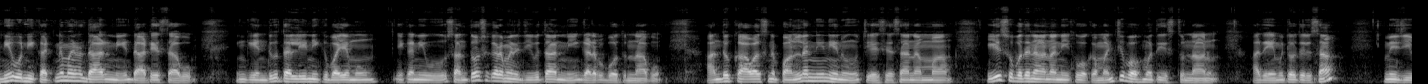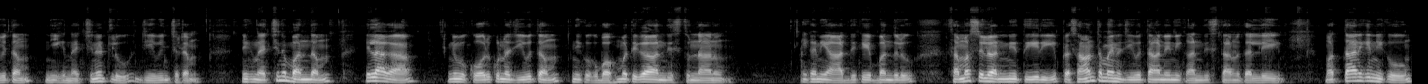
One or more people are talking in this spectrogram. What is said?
నీవు నీ కఠినమైన దారిని దాటేస్తావు ఇంకెందుకు తల్లి నీకు భయము? ఇక నీవు సంతోషకరమైన జీవితాన్ని గడపబోతున్నావు. అందుకు కావాల్సిన పనులన్నీ నేను చేసేశానమ్మా. ఈ శుభదినాన నీకు ఒక మంచి బహుమతి ఇస్తున్నాను. అదేమిటో తెలుసా? నీ జీవితం నీకు నచ్చినట్లు జీవించటం. నీకు నచ్చిన బంధం. ఇలాగా నువ్వు కోరుకున్న జీవితం నీకు ఒక బహుమతిగా అందిస్తున్నాను. ఇక నీ ఆర్థిక ఇబ్బందులు సమస్యలు అన్నీ తీరి ప్రశాంతమైన జీవితాన్ని నీకు అందిస్తాను తల్లి. మొత్తానికి నీకు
